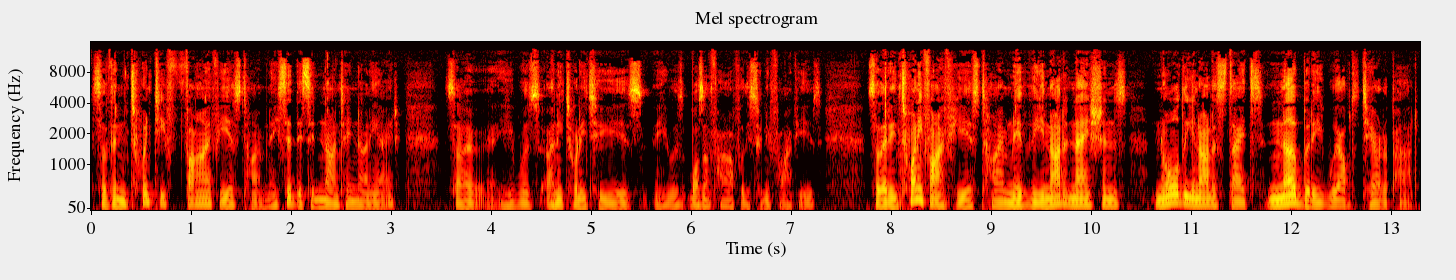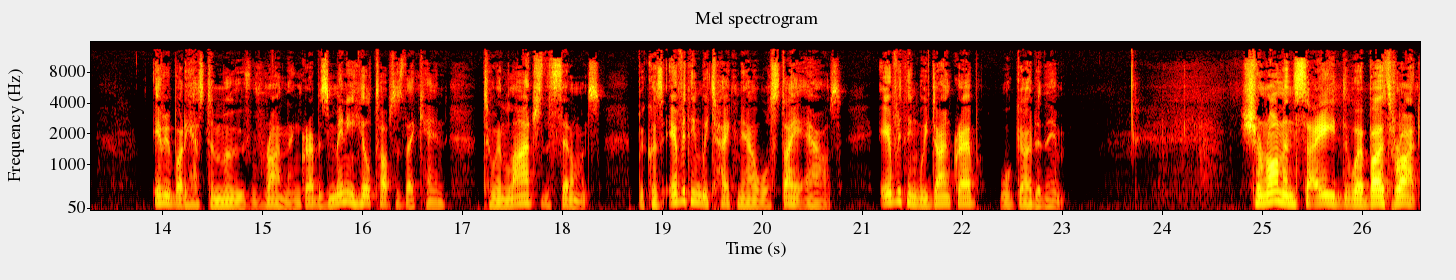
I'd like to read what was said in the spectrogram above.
So that in 25 years' time, and he said this in 1998, So uh, he was only 22 years. He was, wasn't far off with his 25 years. So that in 25 years' time, neither the United Nations nor the United States, nobody will be able to tear it apart. Everybody has to move, run, and grab as many hilltops as they can to enlarge the settlements because everything we take now will stay ours. Everything we don't grab will go to them. Sharon and Said were both right.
